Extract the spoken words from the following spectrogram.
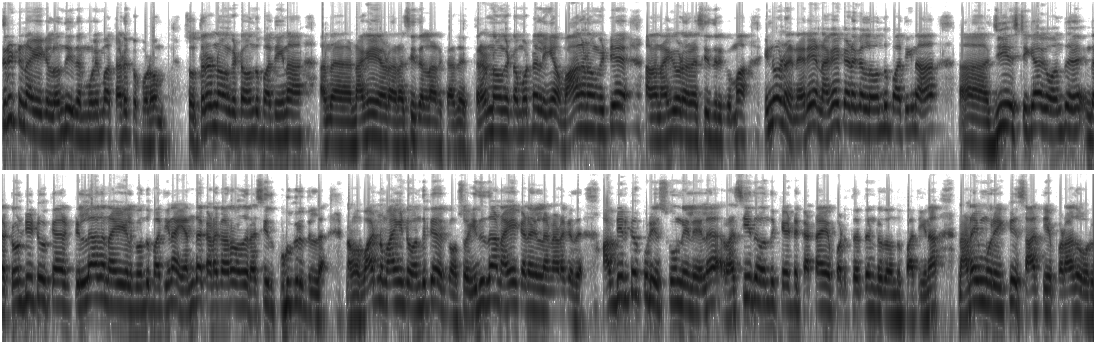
திருட்டு நகைகள் வந்து இதன் மூலியமா தடுக்கப்படும். ஸோ திருடினவங்க கிட்ட வந்து பார்த்தீங்கன்னா அந்த நகையோட ரசீதெல்லாம் இருக்காது. திருடினவங்க கிட்ட மட்டும் இல்லைங்க வாங்கினவங்ககிட்டயே அந்த நகையோட ரசீது இருக்குமா? இன்னொன்று நிறைய நகை கடைகளில் வந்து பார்த்தீங்கன்னா ஜிஎஸ்டிக்காக வந்து இந்த டுவெண்ட்டி டூ கேரட் இல்லாத நகைகளுக்கு வந்து பார்த்தீங்கன்னா எந்த கடைக்காரரும் வந்து ரசீது கொடுக்கறது இல்லை நம்ம பாட்டுன்னு வாங்கிட்டு வந்துட்டே இருக்கும். ஸோ இதுதான் நகை கடைகளில் நடக்குது. அப்படி இருக்கக்கூடிய சூழ்நிலையில ரசீதை வந்து கேட்டு கட்டாயப்படுத்துறதுன்றது வந்து பார்த்தீங்கன்னா நடைமுறைக்கு சாத்தியப்படாத ஒரு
